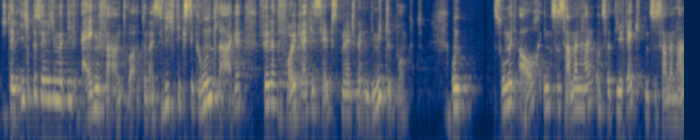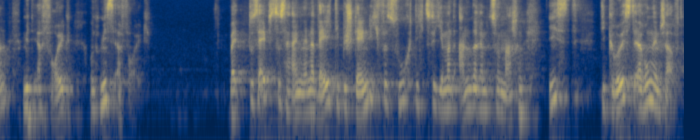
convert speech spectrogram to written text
stelle ich persönlich immer die Eigenverantwortung als wichtigste Grundlage für ein erfolgreiches Selbstmanagement in den Mittelpunkt. Und somit auch in Zusammenhang, und zwar direkten Zusammenhang mit Erfolg und Misserfolg. Weil du selbst zu sein in einer Welt, die beständig versucht, dich zu jemand anderem zu machen, ist die größte Errungenschaft,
